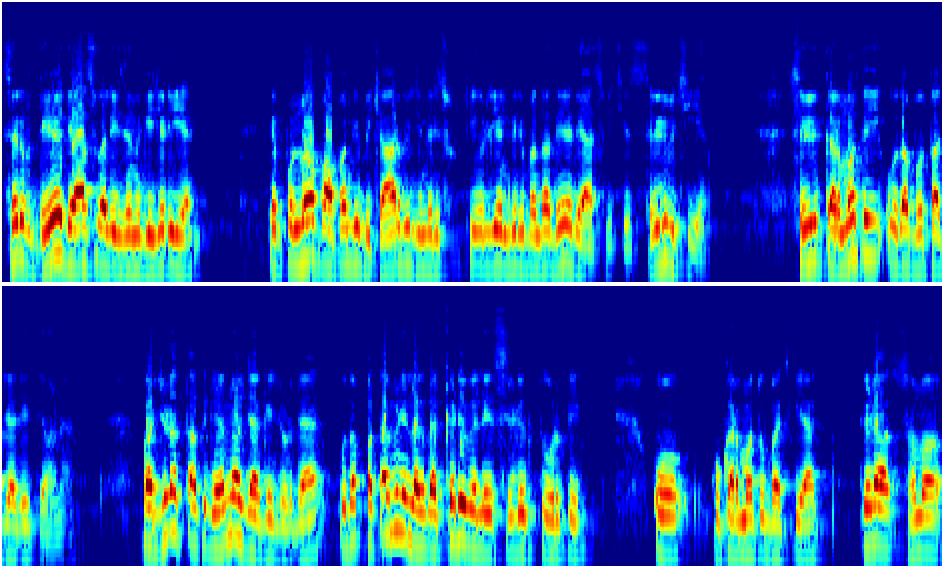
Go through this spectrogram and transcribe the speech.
ਸਿਰਫ ਦੇਹ ਅਧਿਆਸ ਵਾਲੀ ਜ਼ਿੰਦਗੀ ਜਿਹੜੀ ਹੈ, ਇਹ ਪੁੰਨਾ ਪਾਪਾਂ ਦੀ ਵਿਚਾਰ ਵੀ ਜਿੰਦਰੀ ਸੁਰਤੀ ਉਲਝੀ ਜਿੰਦਰੀ ਬੰਦਾ ਦੇਹ ਅਧਿਆਸ ਵਿੱਚ ਸਰੀਰ ਵਿੱਚ ਹੀ ਹੈ। ਸਰੀਰ ਕਰਮਾਂ ਤੇ ਹੀ ਉਹਦਾ ਬਹੁਤਾ ਜ਼ਿਆਦਾ ਧਿਆਨ ਹੈ। ਪਰ ਜਿਹੜਾ ਤਤ ਗਿਆਨ ਨਾਲ ਜਾ ਕੇ ਜੁੜਦਾ ਹੈ, ਉਹਦਾ ਪਤਾ ਵੀ ਨਹੀਂ ਲੱਗਦਾ ਕਿਹੜੇ ਵੇਲੇ ਸਰੀਰਕ ਤੌਰ ਤੇ ਉਹ ਕੁਕਰਮਾਂ ਤੋਂ ਬਚ ਗਿਆ ਕਿਹੜਾ ਸਮਾਂ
